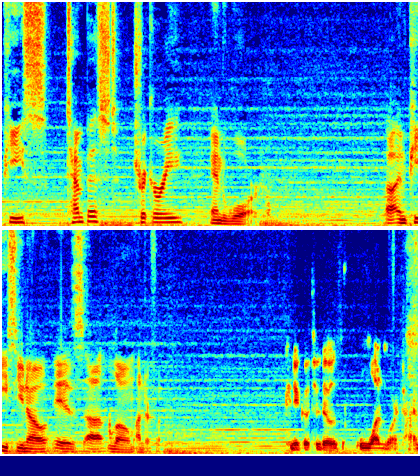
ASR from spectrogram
peace, tempest, trickery, and war. Uh, and peace, you know, is uh, loam underfoot. Can you go through those one more time?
